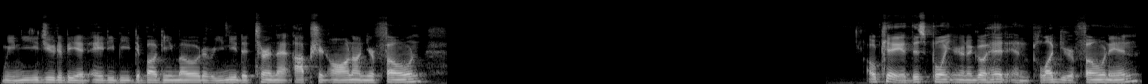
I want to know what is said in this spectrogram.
we need you to be in ADB debugging mode or you need to turn that option on on your phone. Okay, at this point, you're going to go ahead and plug your phone in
